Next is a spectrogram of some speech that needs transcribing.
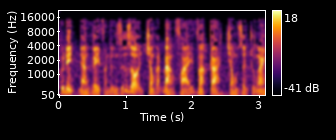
Quyết định đang gây phản ứng dữ dội trong các đảng phái và cả trong dân chúng Anh.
